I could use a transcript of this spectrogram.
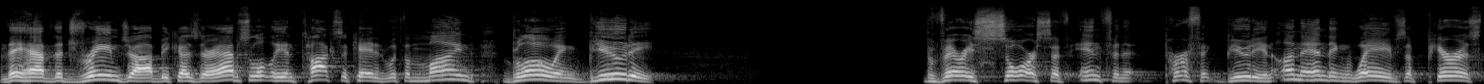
And they have the dream job because they're absolutely intoxicated with the mind blowing beauty, the very source of infinite perfect beauty and unending waves of purest,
